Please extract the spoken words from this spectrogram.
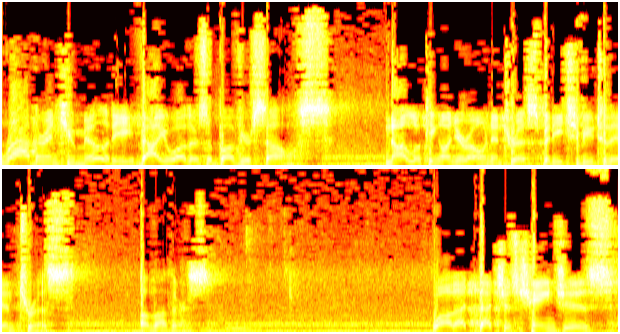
Rather, in humility, value others above yourselves, not looking on your own interests, but each of you to the interests of others. Wow, that, that just changes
